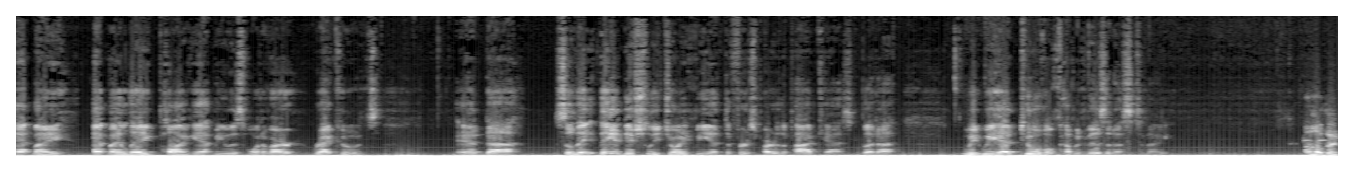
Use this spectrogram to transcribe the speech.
at my at my leg, pawing at me was one of our raccoons, and uh, so they they initially joined me at the first part of the podcast, but. We, we had two of them come and visit us tonight. Oh, the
